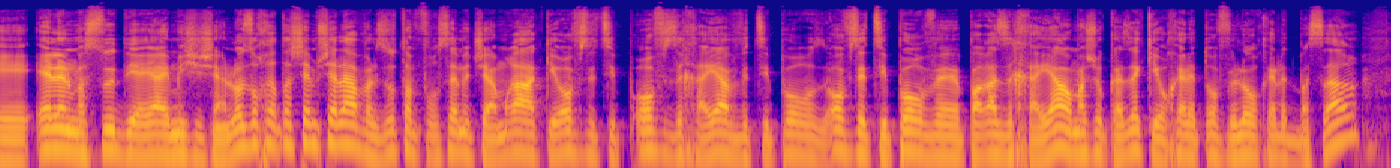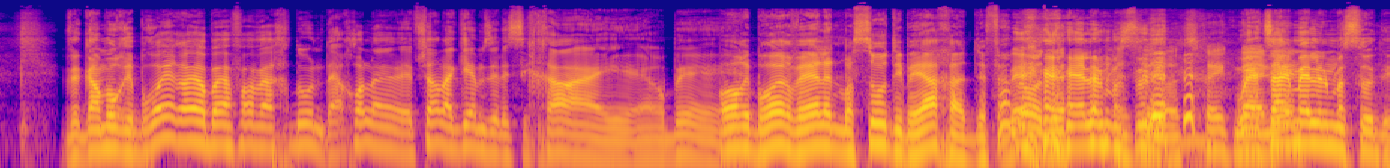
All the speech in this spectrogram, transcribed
אה, אלן מסודי היה עם מישהי שאני לא זוכר את השם שלה, אבל זאת המפורסמת שאמרה כי עוף זה, ציפ... עוף זה חיה וציפור, עוף זה ציפור ופרה זה חיה, או משהו כזה, כי היא אוכלת עוף ולא אוכלת בשר. וגם אורי ברויר היה ביפה והאחדון, אתה יכול, אפשר להגיע עם זה לשיחה אה, הרבה... אורי ברויר ואלן מסודי ביחד, יפה מאוד. אלן מסודי. הוא יצא עם. אלן מסודי.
